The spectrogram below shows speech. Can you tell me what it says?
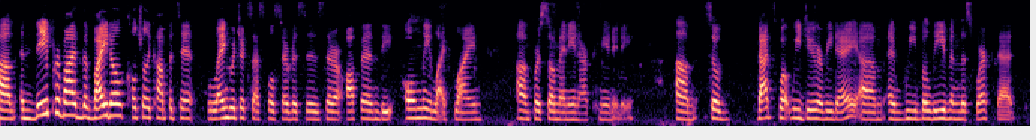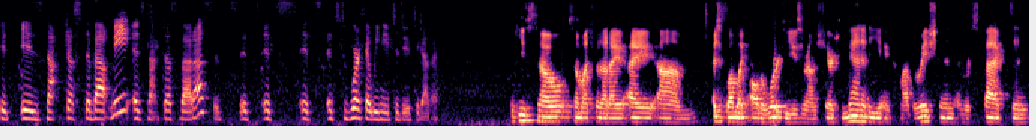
um, and they provide the vital, culturally competent, language accessible services that are often the only lifeline um, for so many in our community. Um, so that's what we do every day. Um, and we believe in this work that it is not just about me, it's not just about us, it's, it's, it's, it's, it's work that we need to do together. Thank you so, so much for that. I, I, um, I just love like all the words you use around shared humanity and collaboration and respect and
